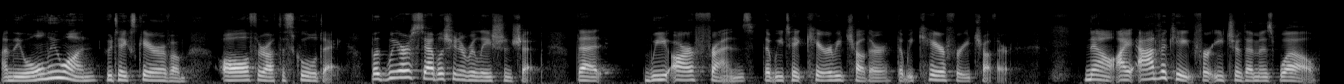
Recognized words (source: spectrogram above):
I'm the only one who takes care of them all throughout the school day. But we are establishing a relationship that we are friends, that we take care of each other, that we care for each other. Now, I advocate for each of them as well.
